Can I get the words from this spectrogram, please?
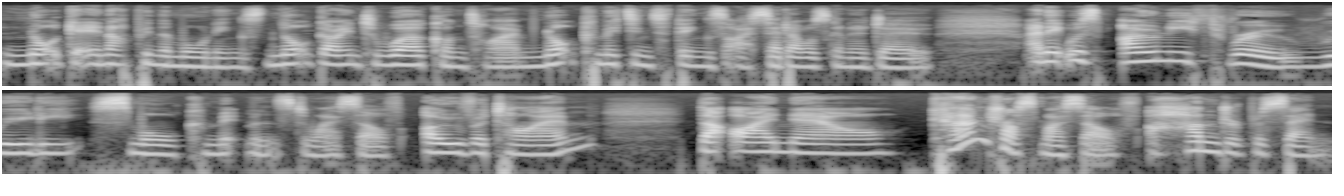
not getting up in the mornings, not going to work on time, not committing to things I said I was going to do. And it was only through really small commitments to myself over time that I now can trust myself 100%.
